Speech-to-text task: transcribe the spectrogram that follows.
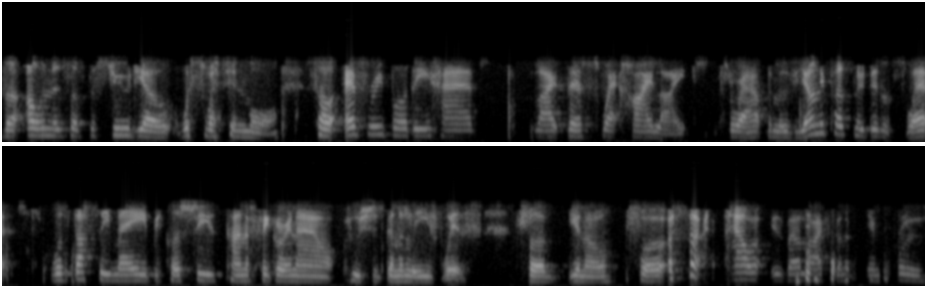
the owners of the studio were sweating more. So everybody had like their sweat highlights throughout the movie. The only person who didn't sweat was Dussie Mae because she's kind of figuring out who she's going to leave with for, you know, for how is her life going to be improved.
